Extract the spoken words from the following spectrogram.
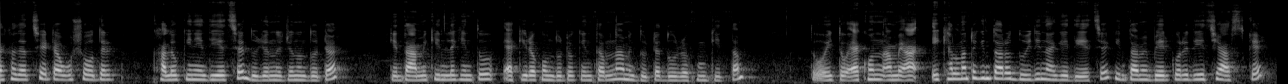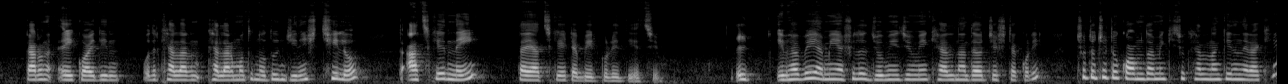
দেখা যাচ্ছে, এটা অবশ্য ওদের খালো কিনে দিয়েছে, দুজনের জন্য দুটা। কিন্তু আমি কিনলে কিন্তু একই রকম দুটো কিনতাম না, আমি দুটা দুই রকম কিনতাম। তো ওই তো এখন আমি এই খেলনাটা কিন্তু আরও দুই দিন আগে দিয়েছে, কিন্তু আমি বের করে দিয়েছি আজকে। কারণ এই কয়দিন ওদের খেলার খেলার মতো নতুন জিনিস ছিল, তো আজকে নেই, তাই আজকে এটা বের করে দিয়েছি। এই, এভাবেই আমি আসলে জমিয়ে জমিয়ে খেলনা দেওয়ার চেষ্টা করি। ছোট ছোট, কম দামি কিছু খেলনা কিনে রাখি,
